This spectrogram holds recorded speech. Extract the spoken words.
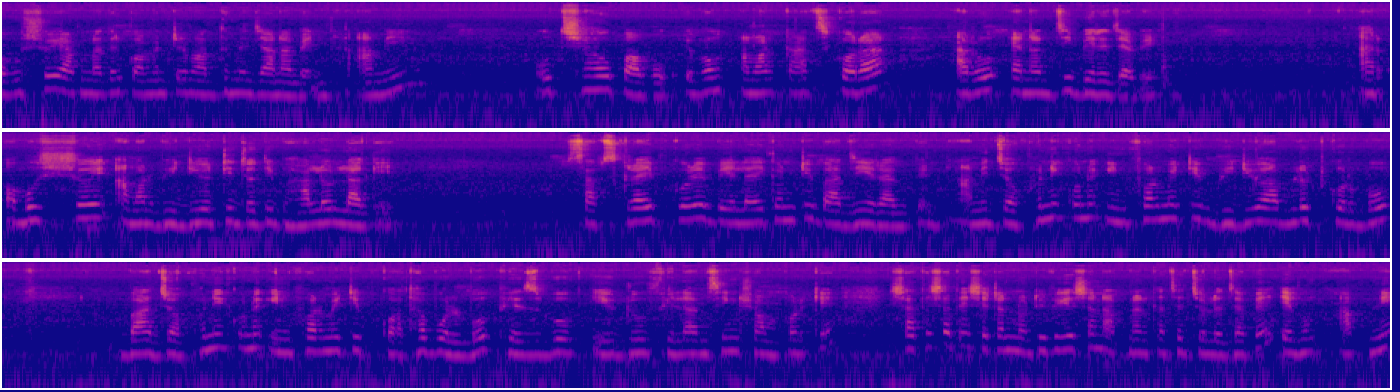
অবশ্যই আপনাদের কমেন্টের মাধ্যমে জানাবেন। আমি উৎসাহ পাব এবং আমার কাজ করা আরও এনার্জি বেড়ে যাবে। আর অবশ্যই আমার ভিডিওটি যদি ভালো লাগে সাবস্ক্রাইব করে বেল আইকনটি বাজিয়ে রাখবেন। আমি যখনই কোনো ইনফরমেটিভ ভিডিও আপলোড করব বা যখনই কোনো ইনফরমেটিভ কথা বলব ফেসবুক ইউটিউব ফ্রিলান্সিং সম্পর্কে, সাথে সাথে সেটার নোটিফিকেশান আপনার কাছে চলে যাবে এবং আপনি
